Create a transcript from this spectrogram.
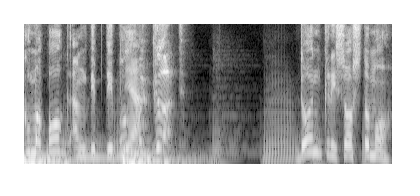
Kumabog ang dibdib Oh niya. my God! Don Crisostomo,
